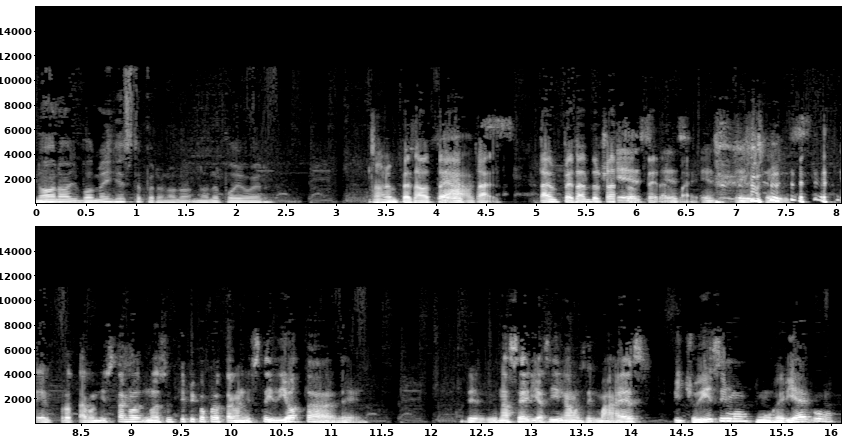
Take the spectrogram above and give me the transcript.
No, no, vos me dijiste, pero no lo, no lo he podido ver. No lo he empezado todavía. Está, empezando otras es, el, protagonista no, no, es el típico protagonista idiota de, de, una serie así, digamos. El más es pichudísimo, mujeriego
